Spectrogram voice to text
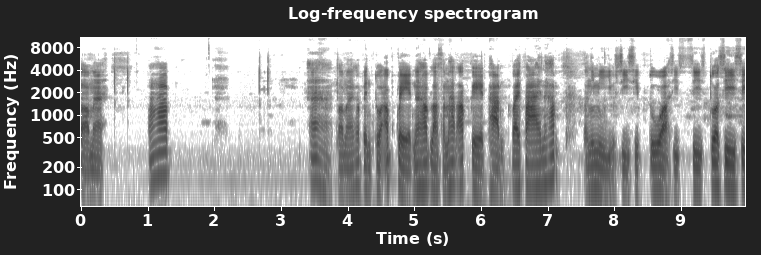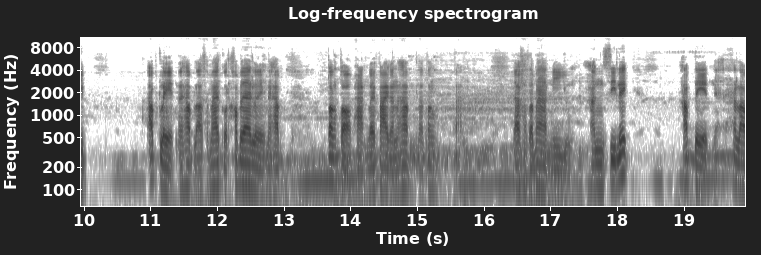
ต่อมาปั๊บ อ่าต่อมาก็เป็นตัวอัปเกรดนะครับ เราสามารถอัปเกรดผ่าน Wi-Fi นะครับ ตอนนี้มีอยู่ 40 ตัว4ตัว 40 อัปเกรดนะครับ เราสามารถกดเข้าไปได้เลยนะครับ ต้องต่อผ่าน Wi-Fi ก่อนนะครับ เราต้องตัดแล้วสามารถมีอยู่ Unselect อัปเดตเนี่ย ถ้าเรา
